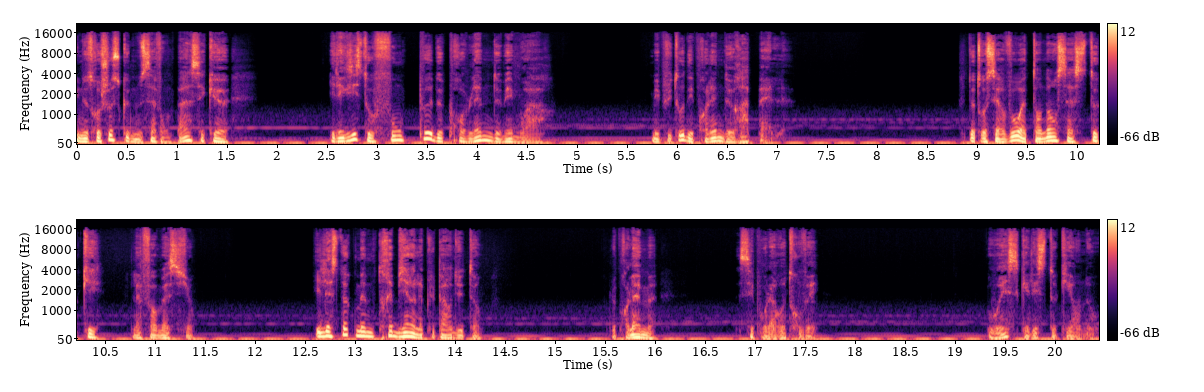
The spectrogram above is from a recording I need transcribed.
Une autre chose que nous ne savons pas, c'est que il existe au fond peu de problèmes de mémoire, mais plutôt des problèmes de rappel. Notre cerveau a tendance à stocker l'information. Il la stocke même très bien la plupart du temps. Le problème, c'est pour la retrouver. Où est-ce qu'elle est stockée en nous?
